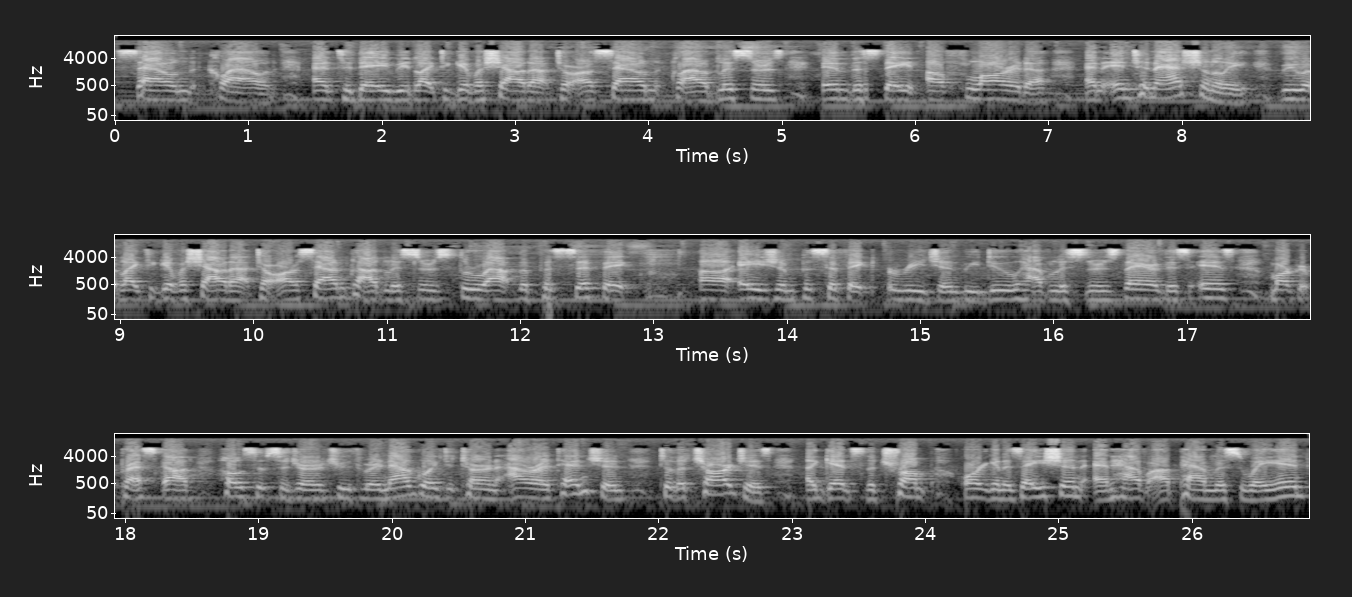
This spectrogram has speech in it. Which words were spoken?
SoundCloud. And today we'd like to give a shout out to our SoundCloud listeners in the state of Florida. And internationally, we would like to give a shout out to our SoundCloud listeners throughout the Pacific uh, Asian Pacific region. We do have listeners there. This is Margaret Prescott, host of Sojourner Truth. We're now going to turn our attention to the charges against the Trump organization and have our panelists weigh in.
